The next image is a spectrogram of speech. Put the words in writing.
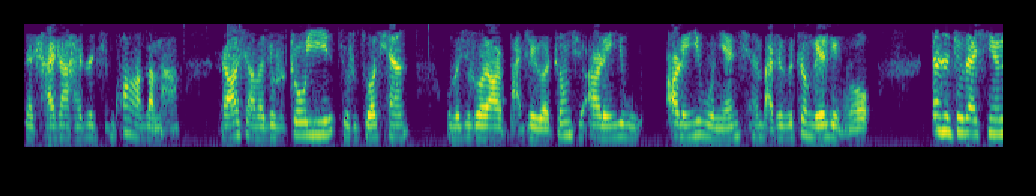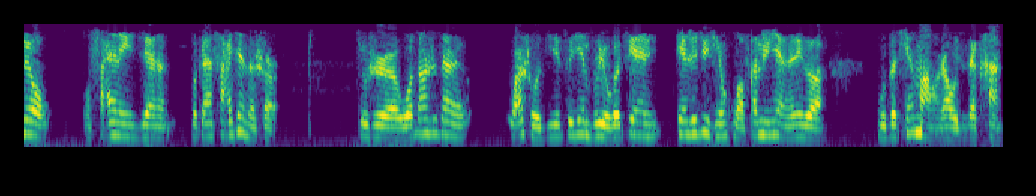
再查一查孩子的情况啊，干嘛？然后想的就是周一，就是昨天，我们就说要把这个争取二零一五二零一五年前把这个证给领喽。但是就在星期六，我发现了一件不该发现的事儿，就是我当时在玩手机，最近不是有个电电视剧挺火，范冰冰演的那个武则天嘛，然后我就在看，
